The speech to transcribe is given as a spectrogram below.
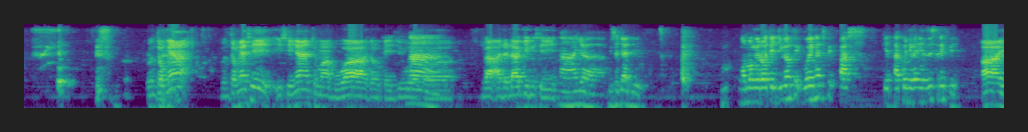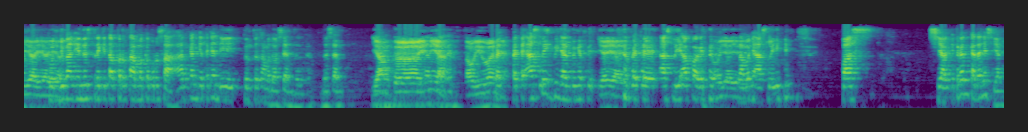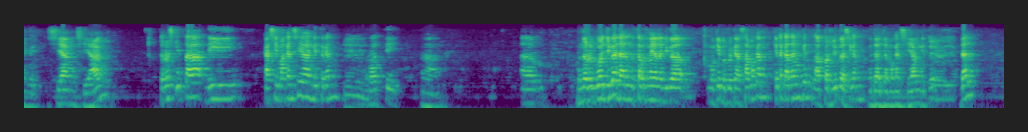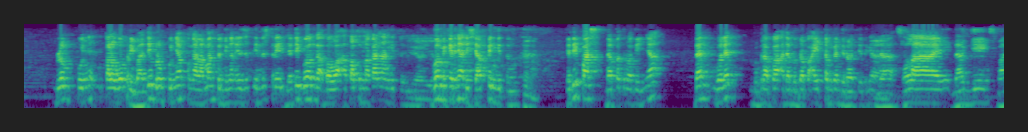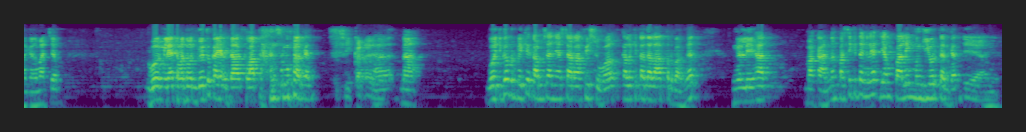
Untungnya, untungnya sih isinya cuma buah atau keju Nah. atau nggak ada daging sih. nah ya bisa jadi ngomongin roti juga Vi gue ingat Vi pas kita kunjungan industri Vi Ah iya iya iya. kunjungan industri kita pertama ke perusahaan kan kita kan dituntut sama dosen tuh kan dosen Yang ke ini ya, tahu Yuan ya. PT asli Vi yang gue inget Vi Iya iya. iya. PT asli apa gitu Oh, iya, iya, namanya asli pas siang itu kan katanya siang siang siang terus kita dikasih makan siang gitu kan Hmm. roti nah em, menurut gue juga dan teman-teman yang lain juga mungkin berpikiran sama kan kita katanya mungkin lapar juga sih kan udah jam makan siang gitu Iya iya. dan belum punya kalau gue pribadi belum punya pengalaman kunjungan indus- industri jadi gue nggak bawa apa pun makanan gitu Iya, iya. gue mikirnya disiapin gitu jadi pas dapat rotinya dan gue lihat beberapa ada beberapa item kan di roti itu kan Hmm. ada selai daging segala macam gue ngeliat teman-teman gue tuh kayak udah kelaparan semua kan Sikat aja. Uh, nah, gue juga berpikir kalau misalnya secara visual, kalau kita udah lapar banget, ngelihat makanan, pasti kita ngelihat yang paling menggiurkan kan. Iya.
